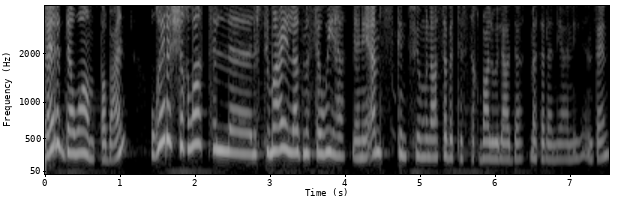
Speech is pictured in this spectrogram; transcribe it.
غير الدوام طبعا وغير الشغلات الاجتماعية اللي لازم أسويها. يعني أمس كنت في مناسبة استقبال ولادة مثلا يعني إنزين.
